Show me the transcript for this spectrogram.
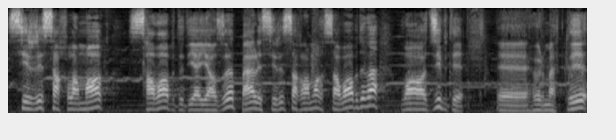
sirri saxlamaq savabdır deyə yazıb. Bəli, sirri saxlamaq savabdır və vacibdir. Ee, hörmətli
